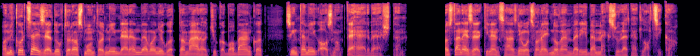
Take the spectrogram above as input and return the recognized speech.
Amikor Cejzel doktor azt mondta, hogy minden rendben van, nyugodtan várhatjuk a babánkat, szinte még aznap teherbe estem. Aztán 1981. novemberében megszületett Lacika.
